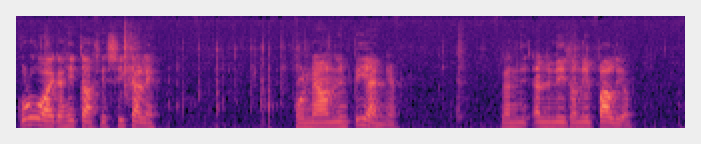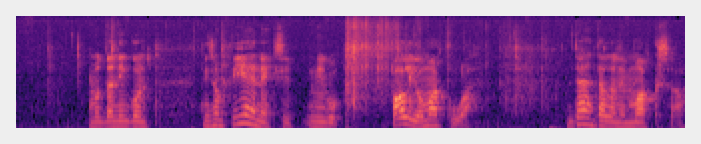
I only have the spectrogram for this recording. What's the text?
Kuluu aika hitaasti sikäli, kun ne on niin pieniä. Eli niitä on niin paljon. Mutta niin kun, niissä on pieneksi niin kun, paljon makua. Mitähän tällainen maksaa?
